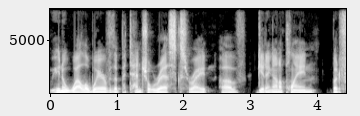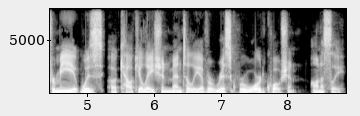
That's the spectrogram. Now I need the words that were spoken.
you know, well aware of the potential risks, right, of getting on a plane. But for me, it was a calculation mentally of a risk reward quotient, honestly.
